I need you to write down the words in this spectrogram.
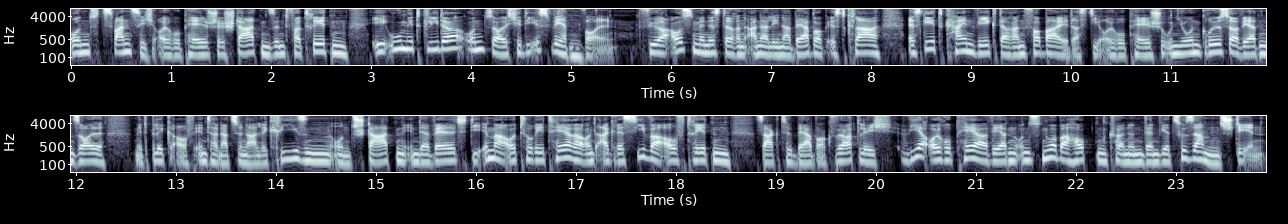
Rund 20 europäische Staaten sind vertreten, EU-Mitglieder und solche, die es werden wollen. Für Außenministerin Annalena Baerbock ist klar, es geht kein Weg daran vorbei, dass die Europäische Union größer werden soll, mit Blick auf internationale Krisen und Staaten in der Welt, die immer autoritärer und aggressiver auftreten, sagte Baerbock wörtlich, wir Europäer werden uns nur behaupten können, wenn wir zusammenstehen.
